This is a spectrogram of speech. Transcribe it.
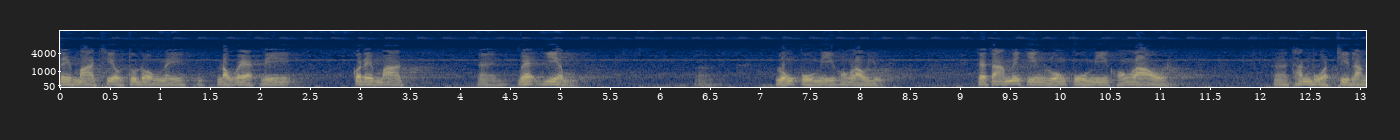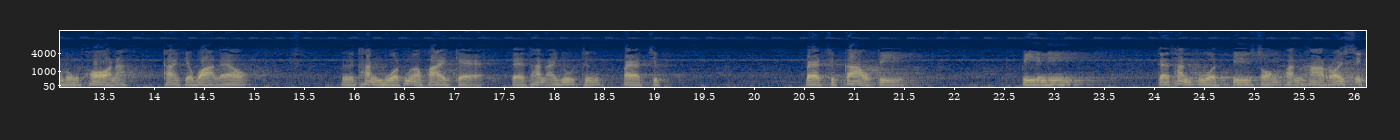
ได้มาเที่ยวทุดงในนแวกนี้ ก็ได้มาแวะเยี่ยมหลวงปู่มีของเราอยู่ แต่ตามไม่จริงหลวงปู่มีของเรา ท่านบวชทีหลังหลวงพ่อนะถ้านจะว่าแล้วหรือท่านบวชเมื่อภายแก่ แต่ท่านอายุถึงแปดสิบแปดสิบเก้าปี ปีนี้ แต่ท่านบวชปีสองพันห้าร้อยสิบ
